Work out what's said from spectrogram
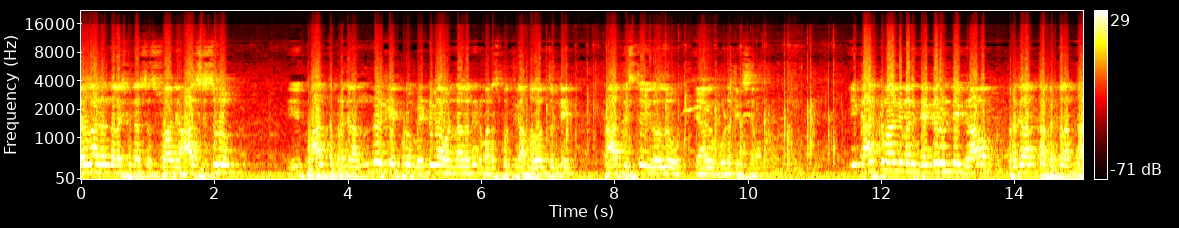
యోగానంద లక్ష్మీనరసింహ స్వామి ఆశీస్సులు ఈ ప్రాంత ప్రజలందరికీ ఎప్పుడూ మెండుగా ఉండాలని నేను మనస్ఫూర్తిగా భగవంతుణ్ణి ప్రార్థిస్తూ ఈరోజు యాగం కూడా చేశాం. ఈ కార్యక్రమాన్ని మరి దగ్గరుండి గ్రామ ప్రజలంతా పెద్దలంతా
